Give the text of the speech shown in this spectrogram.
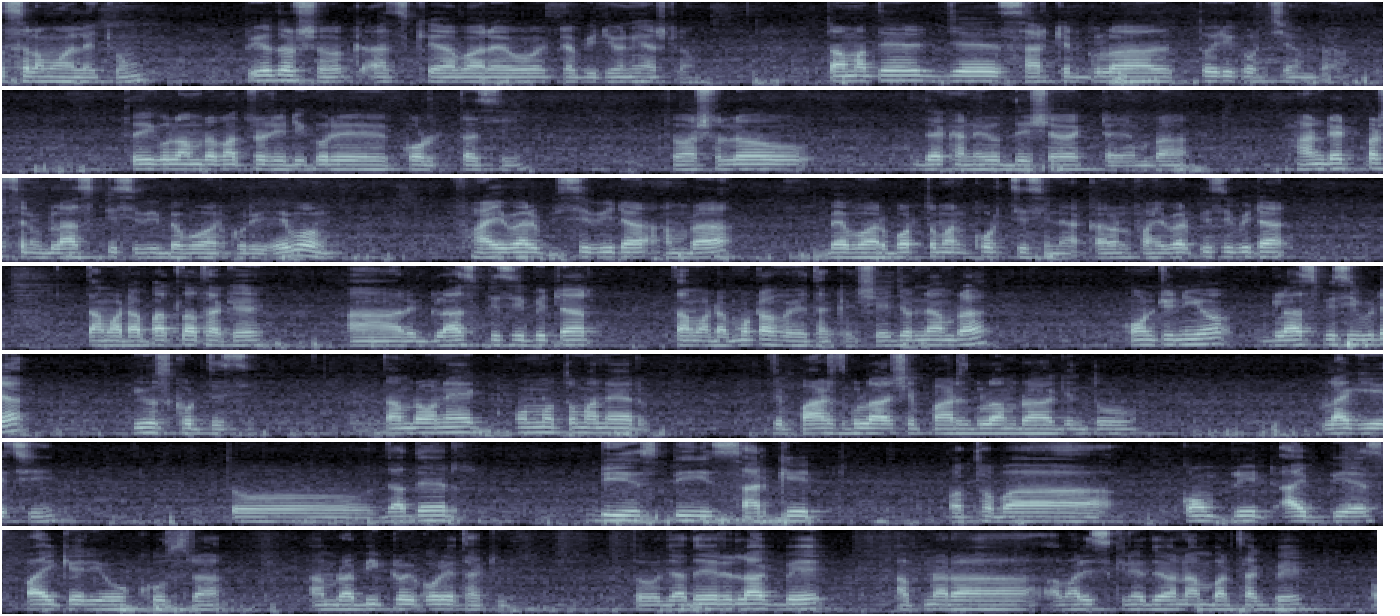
আসসালামু আলাইকুম। প্রিয় দর্শক, আজকে আবারও একটা ভিডিও নিয়ে আসলাম। তো আমাদের যে সার্কিটগুলো তৈরি করছি আমরা, তো এইগুলো আমরা মাত্র রেডি করে করতেছি। তো আসলেও দেখানোর উদ্দেশ্য একটাই, আমরা হান্ড্রেড পারসেন্ট গ্লাস পিসিবি ব্যবহার করি এবং ফাইবার পিসিবিটা আমরা ব্যবহার বর্তমান করতেছি না, কারণ ফাইবার পিসিবিটা তামাটা পাতলা থাকে আর গ্লাস পিসিবিটার তামাটা মোটা হয়ে থাকে। সেই জন্য আমরা কন্টিনিউ গ্লাস পিসিবিটা ইউজ করতেছি। তো আমরা অনেক উন্নত মানের যে পার্টসগুলো সেই পার্টসগুলো আমরা কিন্তু লাগিয়েছি। তো যাদের ডিএসপি সার্কিট অথবা কমপ্লিট আইপিএস পাইকারি ও খুচরা আমরা বিক্রয় করে থাকি। তো যাদের লাগবে, আপনারা আমার স্ক্রিনে দেওয়া নাম্বার থাকবে,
